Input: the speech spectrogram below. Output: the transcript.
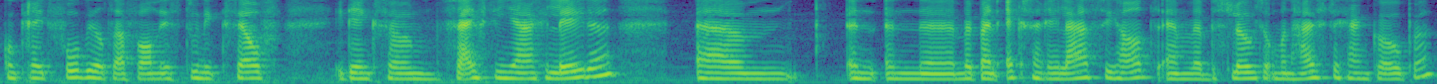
concreet voorbeeld daarvan is toen ik zelf, ik denk zo'n 15 jaar geleden, um, een, een, uh, met mijn ex een relatie had en we besloten om een huis te gaan kopen.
